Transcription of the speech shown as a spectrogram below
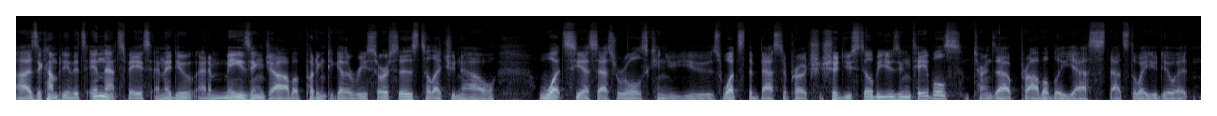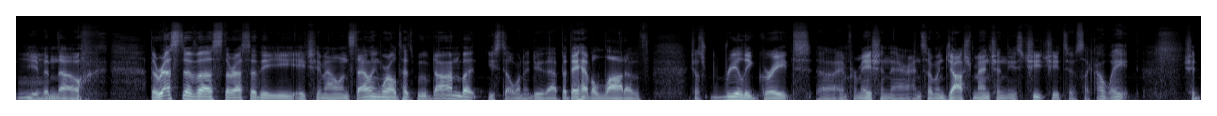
uh, is a company that's in that space, and they do an amazing job of putting together resources to let you know what CSS rules can you use? What's the best approach? Should you still be using tables? Turns out probably yes. That's the way you do it, even though the rest of us, the rest of the HTML and styling world has moved on, but you still want to do that. But they have a lot of just really great uh, information there. And so when Josh mentioned these cheat sheets, it was like, oh wait, should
